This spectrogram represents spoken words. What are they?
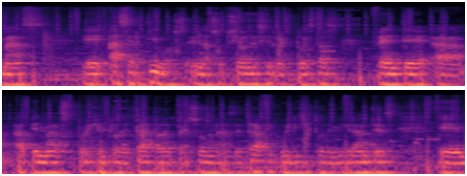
más eh, asertivos en las opciones y respuestas frente a, temas, por ejemplo, de trata de personas, de tráfico ilícito de migrantes em,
